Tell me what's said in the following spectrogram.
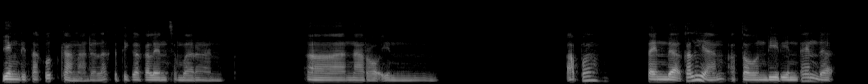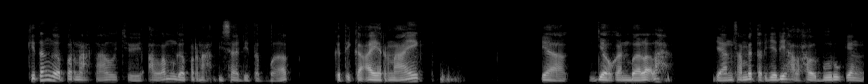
Yang ditakutkan adalah ketika kalian sembarangan uh, naroin apa tenda kalian atau ndirin tenda, kita nggak pernah tahu cuy, alam nggak pernah bisa ditebak. Ketika air naik, ya jauhkan bala lah. Jangan sampai terjadi hal-hal buruk yang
